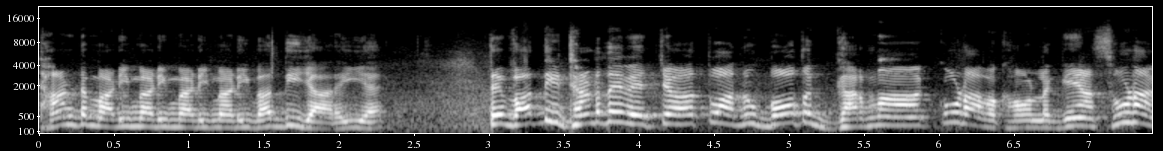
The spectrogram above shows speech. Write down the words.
ਠੰਡ ਮਾੜੀ ਮਾੜੀ ਮਾੜੀ ਮਾੜੀ ਵੱਧਦੀ ਜਾ ਰਹੀ ਹੈ ਤੇ ਵੱਧਦੀ ਠੰਡ ਦੇ ਵਿੱਚ ਤੁਹਾਨੂੰ ਬਹੁਤ ਗਰਮਾ ਘੋੜਾ ਵਿਖਾਉਣ ਲੱਗੇ ਆ, ਸੋਹਣਾ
